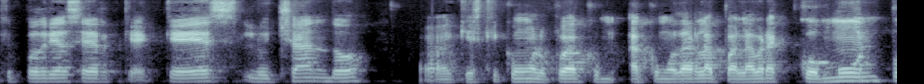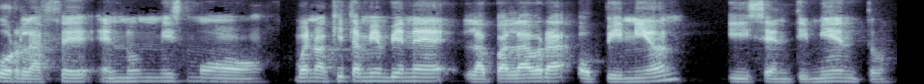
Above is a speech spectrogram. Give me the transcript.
que podría ser, que, que es luchando, que es que cómo lo puedo acomodar la palabra común por la fe en un mismo, bueno, aquí también viene la palabra opinión y sentimiento,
